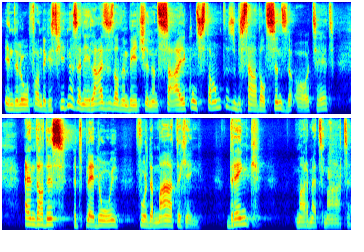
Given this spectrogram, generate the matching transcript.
in de loop van de geschiedenis. En helaas is dat een beetje een saaie constante. Ze bestaat al sinds de oudheid. En dat is het pleidooi voor de matiging. Drink, maar met mate.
